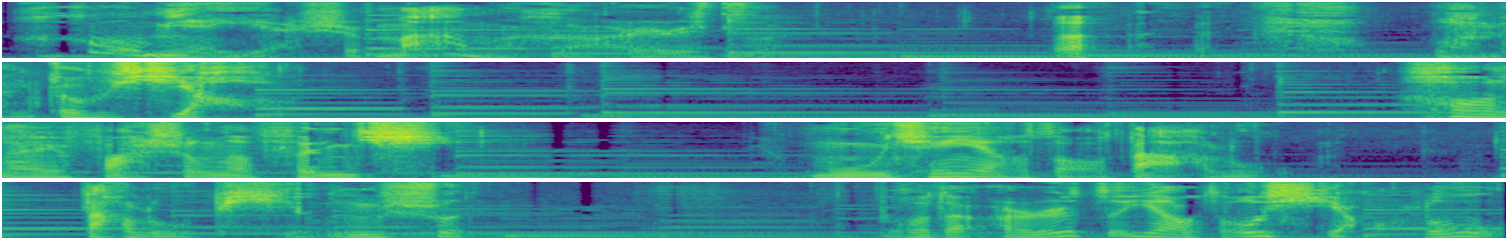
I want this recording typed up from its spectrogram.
后面也是妈妈和儿子。”我们都笑了。后来发生了分歧，母亲要走大路。大路平顺，我的儿子要走小路，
